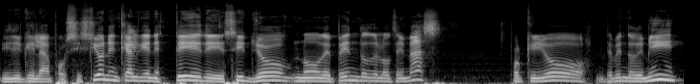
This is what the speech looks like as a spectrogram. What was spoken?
y de que la posición en que alguien esté de decir yo no dependo de los demás porque yo dependo de mí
